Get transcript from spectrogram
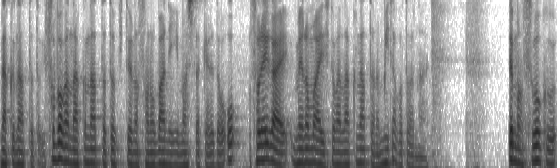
亡くなった時祖母が亡くなった時というのはその場にいましたけれどそれ以外目の前に人が亡くなったのは見たことがない。でもすごく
